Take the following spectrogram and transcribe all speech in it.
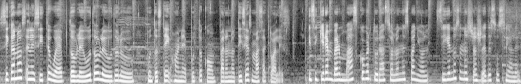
Síganos en el sitio web www.statehornet.com para noticias más actuales. Y si quieren ver más cobertura solo en español, síguenos en nuestras redes sociales.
